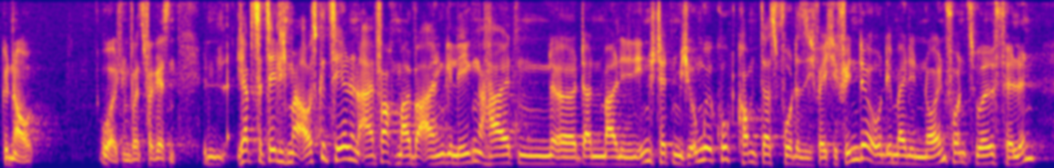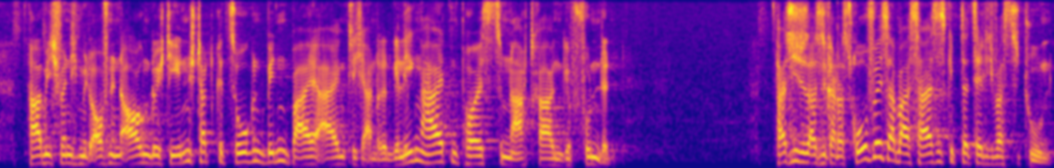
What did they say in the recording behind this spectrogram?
genau, Oh, ich habe was vergessen. Ich habe es tatsächlich mal ausgezählt und einfach mal bei allen Gelegenheiten äh, dann mal in den Innenstädten mich umgeguckt. Kommt das vor, dass ich welche finde? Und immer in den neun von zwölf Fällen habe ich, wenn ich mit offenen Augen durch die Innenstadt gezogen bin, bei eigentlich anderen Gelegenheiten Poist zum Nachtragen gefunden. Das heißt nicht, dass das eine Katastrophe ist, aber es das heißt, es gibt tatsächlich was zu tun.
